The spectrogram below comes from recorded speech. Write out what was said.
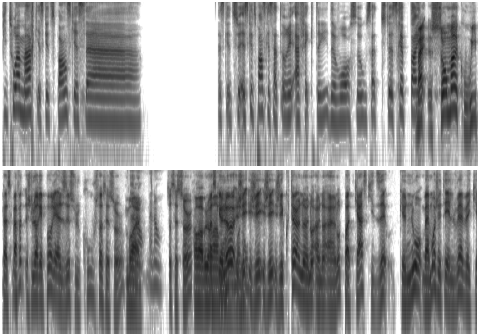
Puis toi, Marc, est-ce que tu penses que ça. Est-ce que tu est-ce que tu penses que ça t'aurait affecté de voir ça ou ça tu te serais peut-être. Ben, sûrement que oui, parce que en fait, je l'aurais pas réalisé sur le coup, ça c'est sûr. Mais Ouais, Ben non, mais non. Ça c'est sûr. probablement. Parce que moi- là, moi j'ai- non. j'ai j'ai- j'ai écouté un, un- un- un autre podcast qui disait que nous, ben moi j'ai été élevé avec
